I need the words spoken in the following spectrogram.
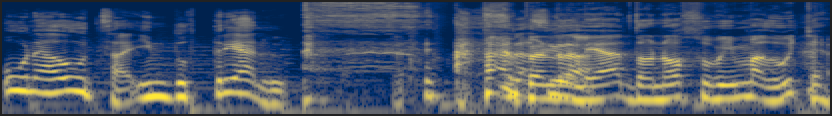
una ducha industrial Pero en realidad donó su misma ducha.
